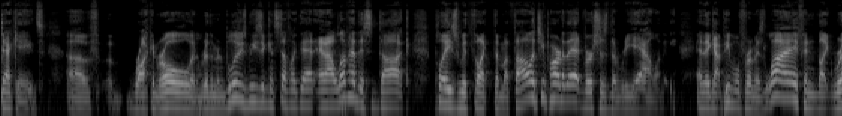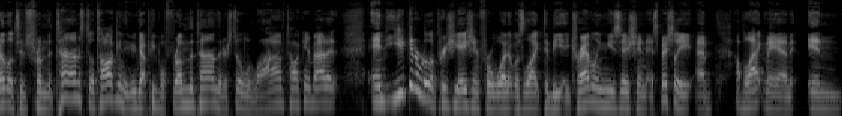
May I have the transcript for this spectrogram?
decades of rock and roll and rhythm and blues music and stuff like that. And I love how this doc plays with like the mythology part of that versus the reality. And they got people from his life and like relatives from the time still talking. And You've got people from the time that are still alive talking about it. And you get a real appreciation for what it was like to be a traveling musician, especially a, a black man in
